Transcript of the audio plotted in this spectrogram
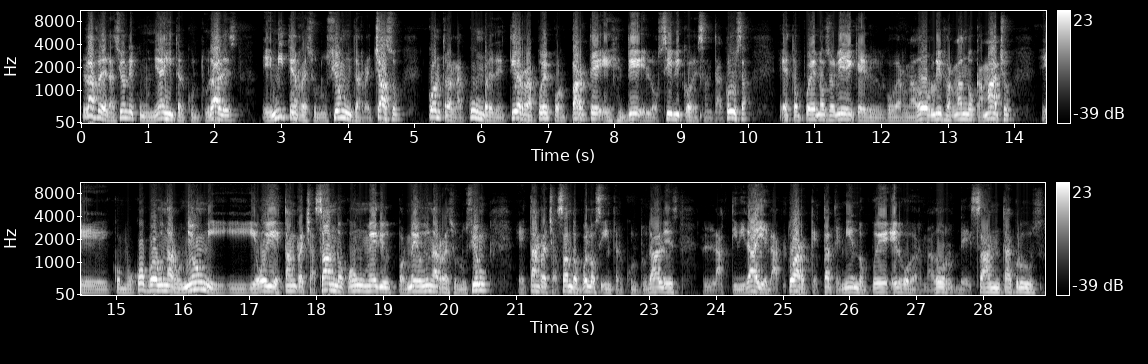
la Federación de Comunidades Interculturales emite resolución de rechazo contra la cumbre de Tierra pues por parte eh, de los cívicos de Santa Cruz. Esto pues no se olvide que el gobernador Luis Fernando Camacho eh, convocó pues una reunión y, hoy están rechazando con un medio por medio de una resolución están rechazando pues los interculturales la actividad y el actuar que está teniendo pues el gobernador de Santa Cruz.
